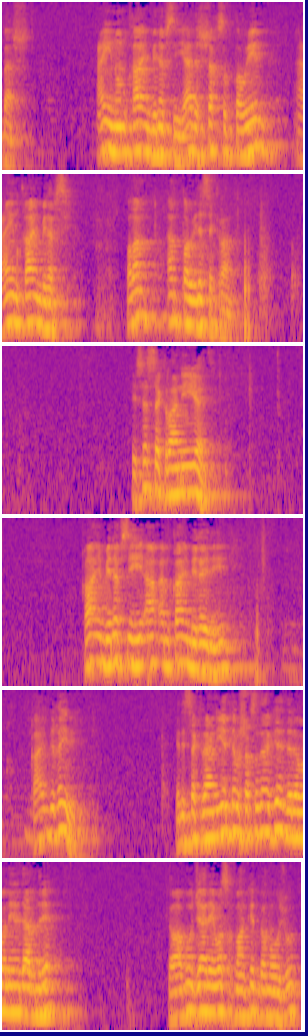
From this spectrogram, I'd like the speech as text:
باش. عين قائم بنفسه. هذا الشخص الطويل عين قائم بنفسه. طالما أم طويلة سكران؟ إيش السكرانيات قائم بنفسه أم قائم بغيره؟ قائم بغيره. يعني السكرانية لو شخص ده كده لو ولا دار نري كوابو جاري وصف ما كتب موجود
